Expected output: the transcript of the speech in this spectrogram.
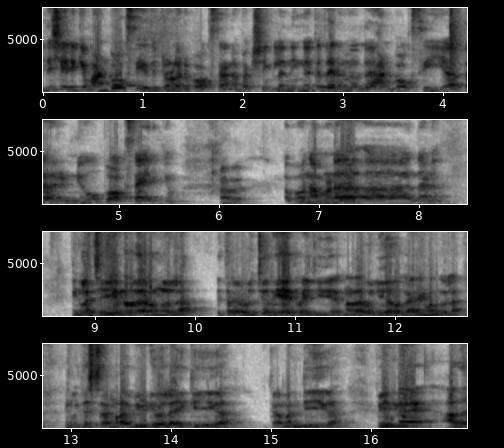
ഇത് ശരിക്കും അൺബോക്സ് ചെയ്തിട്ടുള്ള ഒരു ബോക്സ് ആണ്. പക്ഷെങ്കിൽ നിങ്ങൾക്ക് തരുന്നത് അൺബോക്സ് ചെയ്യാത്ത ഒരു ന്യൂ ബോക്സ് ആയിരിക്കും. അപ്പോൾ നമ്മൾ എന്താണ്? നിങ്ങൾ ചെയ്യേണ്ടത് വേറെ ഒന്നുമില്ല ഇത്രയേ ഉള്ളൂ. ചെറിയ ക്രൈറ്റീരിയ അതായത് വലിയ കാര്യങ്ങളൊന്നുമില്ല. നിങ്ങൾ ജസ്റ്റ് നമ്മുടെ വീഡിയോ ലൈക്ക് ചെയ്യുക കമന്റ് ചെയ്യുക. പിന്നെ അത്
